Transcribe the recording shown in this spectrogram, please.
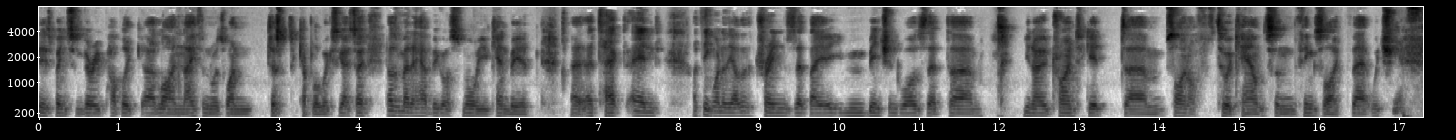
there's been some very public. Uh, Lion Nathan was one just a couple of weeks ago. So it doesn't matter how big or small you can be attacked. And I think one of the other trends that they mentioned was that um, you know trying to get um, sign off to accounts and things like that, which Yes,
